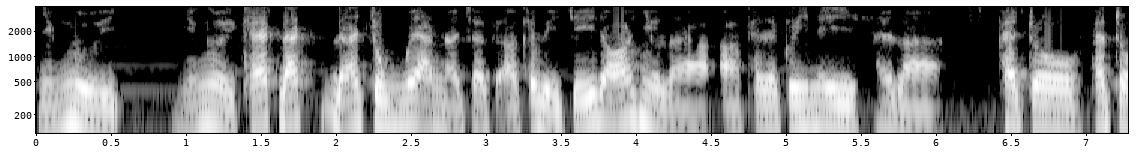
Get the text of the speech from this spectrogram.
Những người những người khác đá đá chung với anh ở ở cái vị trí đó như là uh, Pellegrini hay là Petro. Petro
